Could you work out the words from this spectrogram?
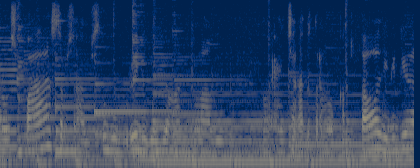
harus pas terus habis itu buburnya juga jangan terlalu uh, encer atau terlalu kental. Jadi dia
